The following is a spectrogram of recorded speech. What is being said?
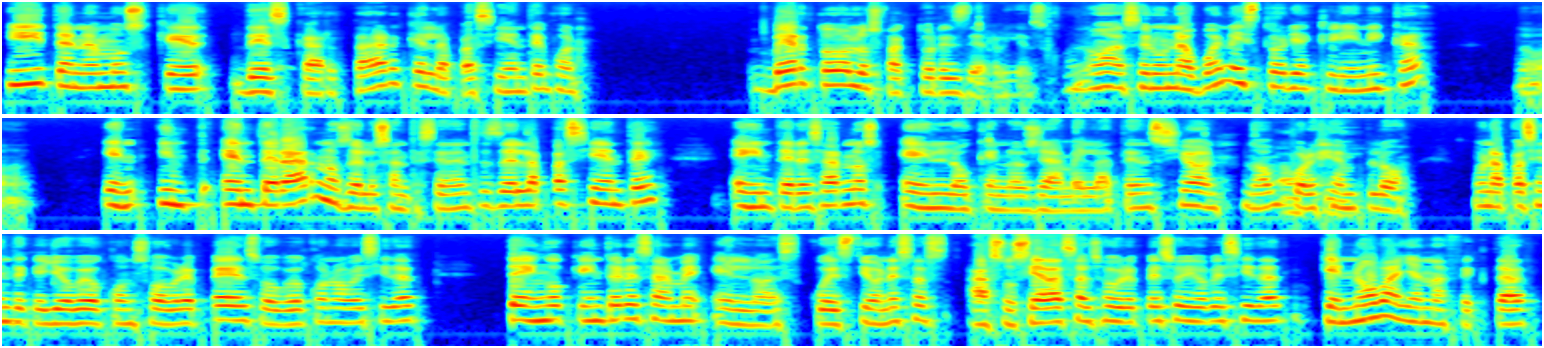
Y tenemos que descartar que la paciente, bueno, ver todos los factores de riesgo, ¿no? Hacer una buena historia clínica, ¿no? enterarnos de los antecedentes de la paciente e interesarnos en lo que nos llame la atención, ¿no? Por ejemplo, una paciente que yo veo con sobrepeso o veo con obesidad, tengo que interesarme en las cuestiones asociadas al sobrepeso y obesidad que no vayan a afectar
